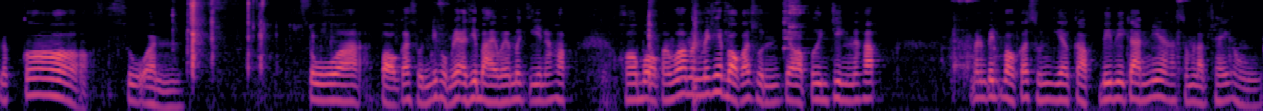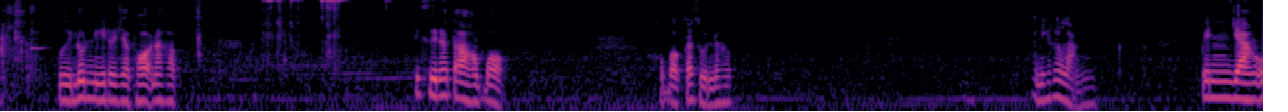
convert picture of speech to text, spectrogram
แล้วก็ส่วนตัวปลอกกระสุนที่ผมได้อธิบายไว้เมื่อกี้นะครับ ขอบอกกันว่ามันไม่ใช่ปลอกกระสุนเกี่ยวกับปืนจริงนะครับ มันเป็นปลอกกระสุนเกี่ยวกับบีบีกันเนี่ยสำหรับใช้ของ ปืนรุ่นนี้โดยเฉพาะนะครับ นี่คือหน้าตาของปอก ของปอกกระสุนนะครับ อันนี้ข้างหลัง เป็นยางโอ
